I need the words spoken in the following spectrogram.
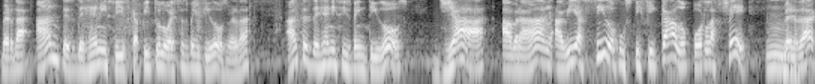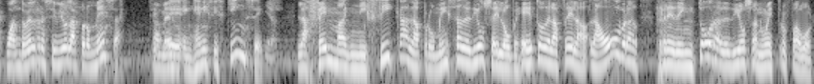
¿verdad? Antes de Génesis capítulo, ese es 22, ¿verdad? Antes de Génesis 22, ya Abraham había sido justificado por la fe, ¿verdad? Cuando él recibió la promesa. Eh, en Génesis 15. La fe magnifica la promesa de Dios, el objeto de la fe, la, la obra redentora de Dios a nuestro favor.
